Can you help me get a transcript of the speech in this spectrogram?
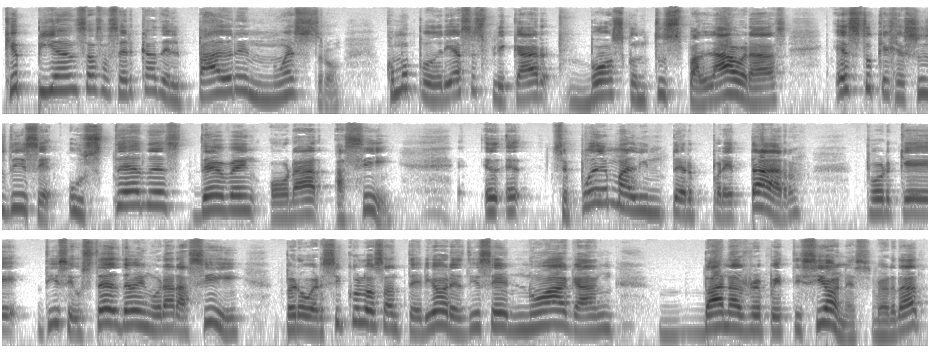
¿qué piensas acerca del Padre nuestro? ¿Cómo podrías explicar vos con tus palabras esto que Jesús dice? Ustedes deben orar así. Eh, eh, se puede malinterpretar porque dice, ustedes deben orar así, pero versículos anteriores dice, no hagan vanas repeticiones, ¿verdad?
